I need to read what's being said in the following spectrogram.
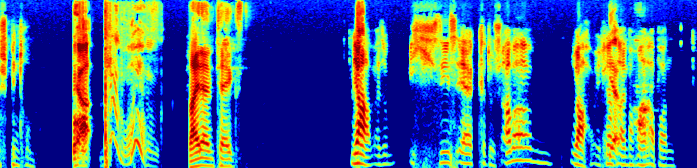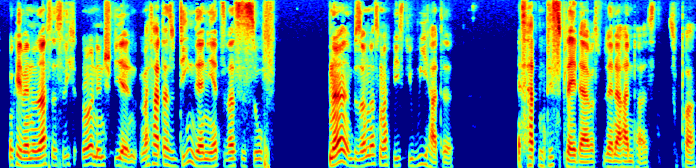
Spinnt rum. Ja. Weiter im Text. Ja, also Ich sehe es eher kritisch. Aber ja, ich lasse Ja. einfach mal abwarten. Okay, wenn du sagst, es liegt nur an den Spielen, was hat das Ding denn jetzt, was es so ne, besonders macht, wie es die Wii hatte? Es hat ein Display da, was du in deiner Hand hast. Super.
